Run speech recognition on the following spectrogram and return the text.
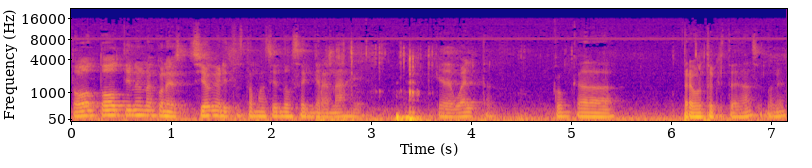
Todo, todo tiene una conexión y ahorita estamos haciendo ese engranaje que de vuelta con cada pregunta que ustedes hacen también.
